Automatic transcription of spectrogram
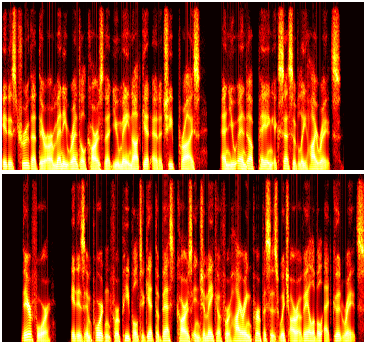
It is true that there are many rental cars that you may not get at a cheap price, and you end up paying excessively high rates. Therefore, it is important for people to get the best cars in Jamaica for hiring purposes which are available at good rates.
